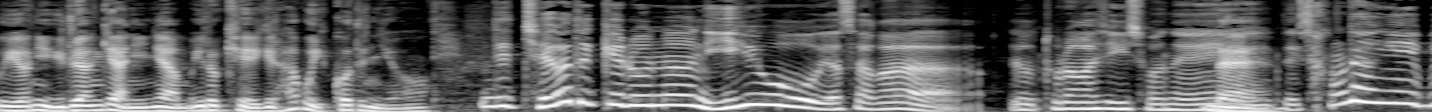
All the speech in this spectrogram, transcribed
의원이 유리한 게 아니냐 뭐 이렇게 얘기를 하고 있거든요. 근데 제가 듣기로는 이효 여사가 돌아가시기 전에 네. 상당히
